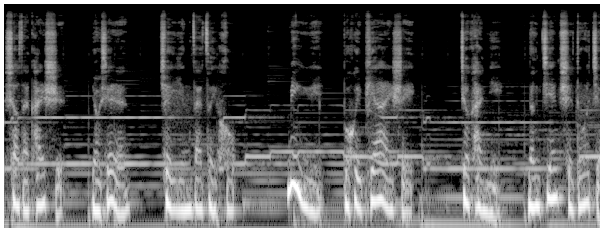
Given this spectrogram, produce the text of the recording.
笑在开始，有些人却赢在最后。命运不会偏爱谁，就看你能坚持多久。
